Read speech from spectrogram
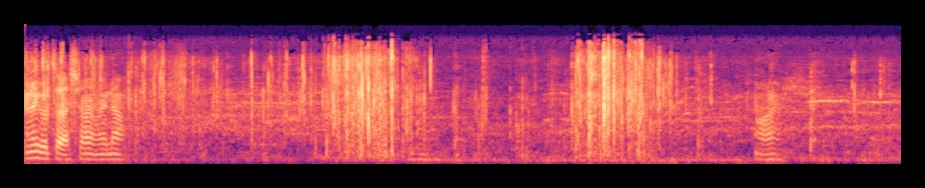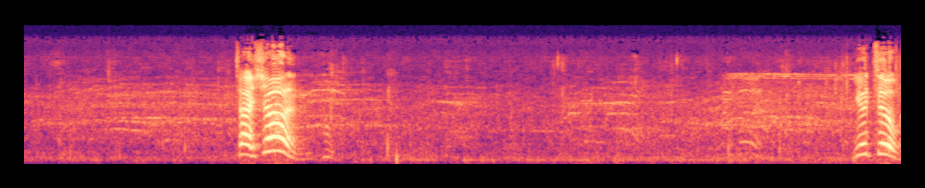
I'm gonna go to Tashawn right now. Alright. Tashawn! YouTube!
